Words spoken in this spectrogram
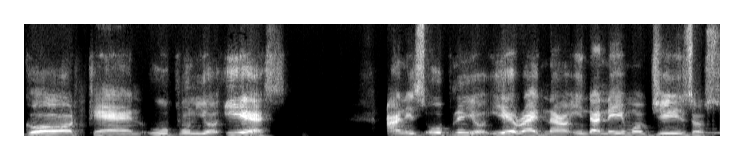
God can open your ears. And it's opening your ear right now in the name of Jesus.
